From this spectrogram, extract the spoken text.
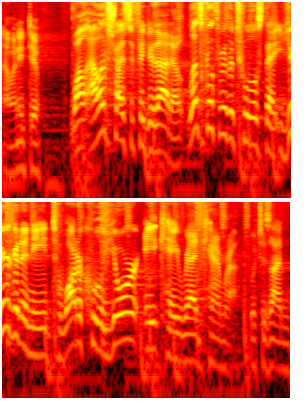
now I need to. While Alex tries to figure that out, let's go through the tools that you're gonna need to water cool your 8K RED camera, which is I'm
